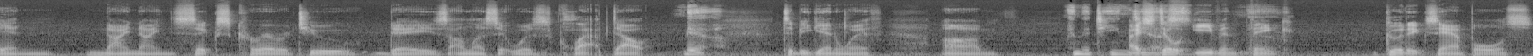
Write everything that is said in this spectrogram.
in 996 Carrera 2 days, unless it was clapped out Yeah. to begin with. Um, In the teens. I still even think good examples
